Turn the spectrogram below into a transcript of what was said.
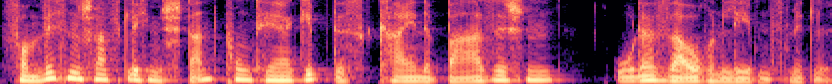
Vom wissenschaftlichen Standpunkt her gibt es keine basischen oder sauren Lebensmittel,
